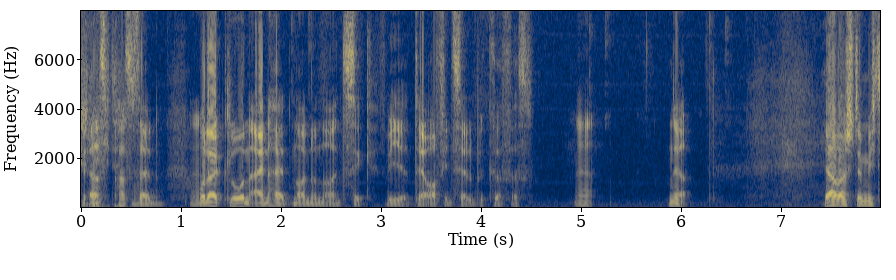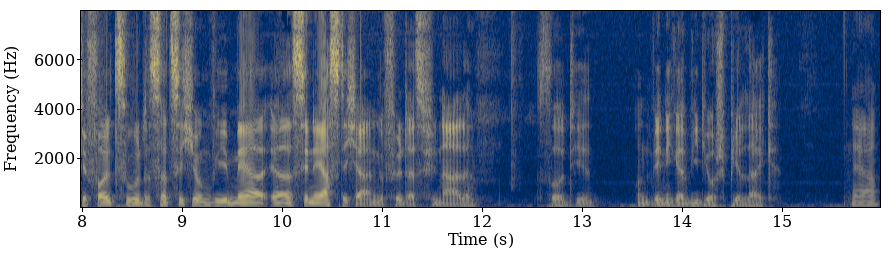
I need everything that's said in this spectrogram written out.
Ja, das passt halt. Oder Kloneinheit 99, wie der offizielle Begriff ist. Ja. Ja. Ja, aber stimme ich dir voll zu. Das hat sich irgendwie mehr eher cineastischer angefühlt als Finale. So die und weniger Videospiel-like. Ja,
